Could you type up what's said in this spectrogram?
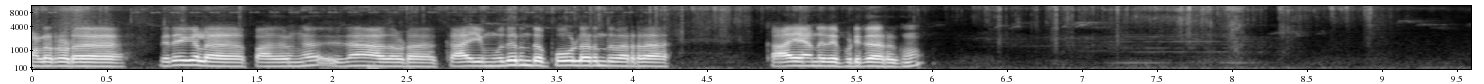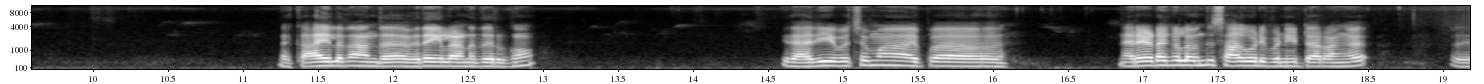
மலரோட விதைகளை பார்க்குறோங்க இதுதான் அதோட காய். முதிர்ந்த பூவிலேருந்து வர்ற காயானது இப்படி தான் இருக்கும். இந்த காயில் தான் அந்த விதைகளானது இருக்கும். இது அதிகபட்சமாக இப்போ நிறைய இடங்களில் வந்து சாகுபடி பண்ணிட்டு வராங்க அது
